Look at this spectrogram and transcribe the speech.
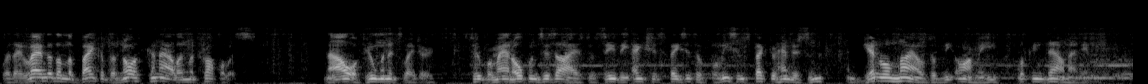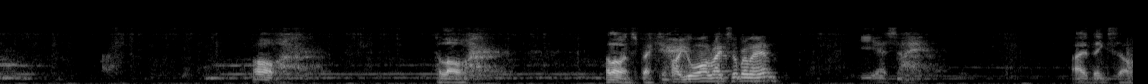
where they landed on the bank of the North Canal in Metropolis. Now, a few minutes later, Superman opens his eyes to see the anxious faces of Police Inspector Henderson and General Niles of the Army looking down at him. Oh. Hello. Hello, Inspector. Are you all right, Superman? Yes, I. I think so.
